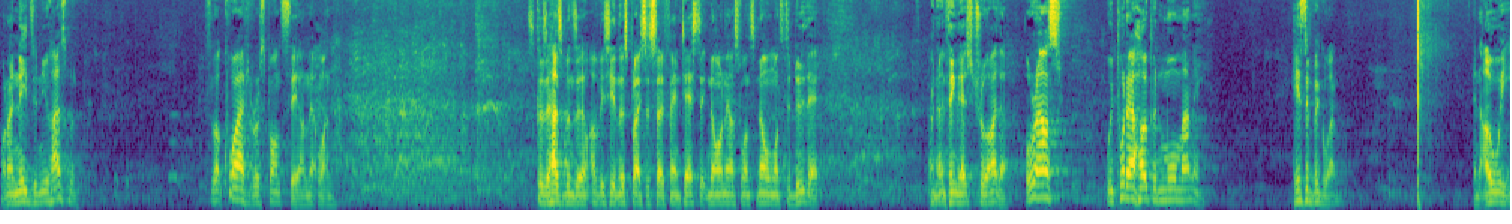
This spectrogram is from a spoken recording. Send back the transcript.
what I need is a new husband. It's a lot quieter response there on that one because the husbands are obviously in this place are so fantastic. No one else wants, no one wants to do that. I don't think that's true either. Or else we put our hope in more money. Here's a big one. and An OE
